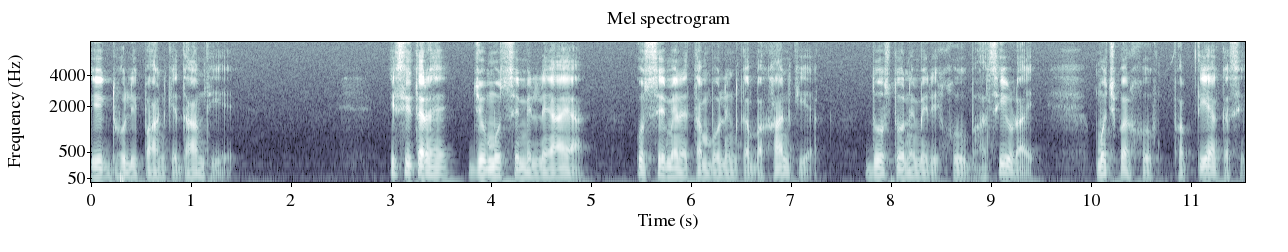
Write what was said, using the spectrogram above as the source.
एक ढोली पान के दाम दिए। इसी तरह जो मुझसे मिलने आया, उससे मैंने तंबोलिन का बखान किया। दोस्तों ने मेरी खूब हँसी उड़ाई। मुझ पर खूब फप्तियाँ कसी।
